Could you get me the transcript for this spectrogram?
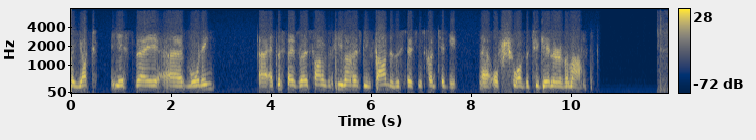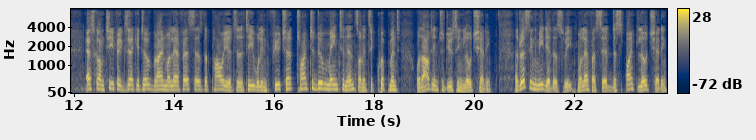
a yacht yesterday uh, morning. Uh, at this stage, no sign of the female has been found and the search is continuing uh, offshore of the Tugela River mouth. Eskom Chief Executive Brian Molefe says the power utility will in future try to do maintenance on its equipment without introducing load shedding. Addressing the media this week, Molefe said despite load shedding,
